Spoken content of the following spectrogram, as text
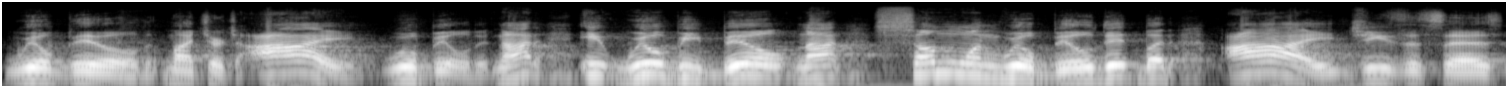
will build my church. I will build it. Not it will be built, not someone will build it, but I, Jesus says,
